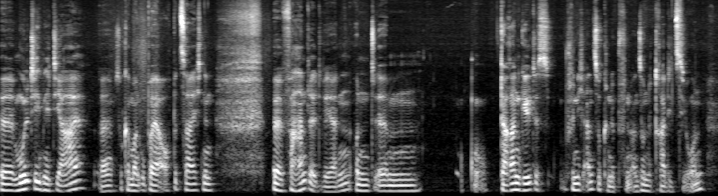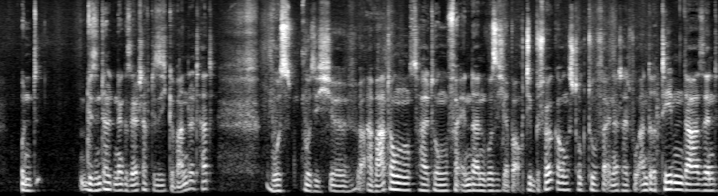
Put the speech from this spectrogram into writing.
äh, multimedial, äh, so kann man Oper ja auch bezeichnen, äh, verhandelt werden. Und ähm, daran gilt es, finde ich, anzuknüpfen, an so eine Tradition. Und wir sind halt in einer Gesellschaft, die sich gewandelt hat, wo, sich äh, Erwartungshaltungen verändern, wo sich aber auch die Bevölkerungsstruktur verändert hat, wo andere Themen da sind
